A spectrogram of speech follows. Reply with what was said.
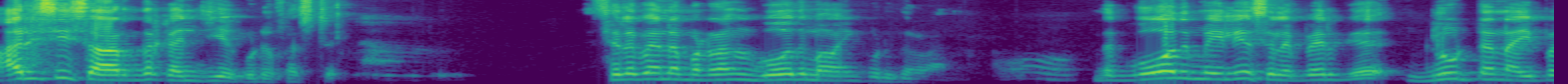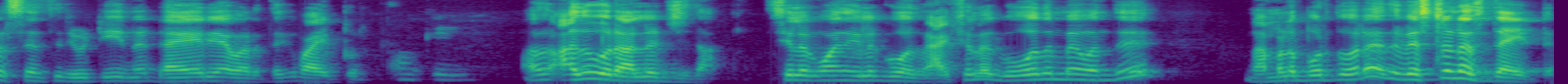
அரிசி சார்ந்த கஞ்சியை கொடு ஃபஸ்ட்டு சில பேர் என்ன பண்ணுறாங்க கோதுமை வாங்கி கொடுக்குறாங்க இந்த கோதுமையிலேயே சில பேருக்கு குளூட்டன் ஹைப்பர் சென்சிட்டிவிட்டின்னு டயரியா வரதுக்கு வாய்ப்பு இருக்கு. அது அது ஒரு அலர்ஜி தான். சில குழந்தைங்களுக்கு கோதுமை. ஆக்சுவலாக கோதுமை வந்து நம்மளை பொறுத்தவரை அது வெஸ்டர்னஸ் டயட்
